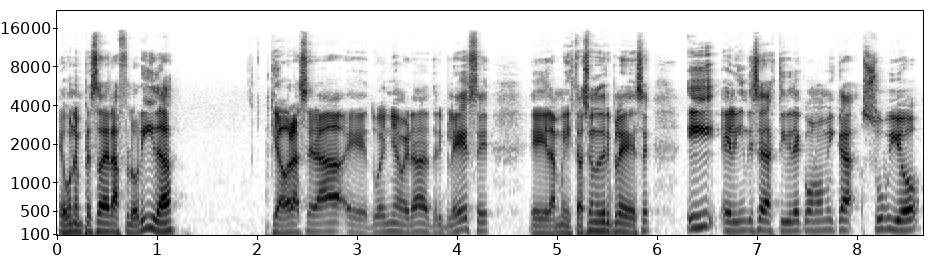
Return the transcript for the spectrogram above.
es una empresa de la Florida que ahora será eh, dueña ¿verdad? de Triple S, eh, la administración de Triple S, y el índice de actividad económica subió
